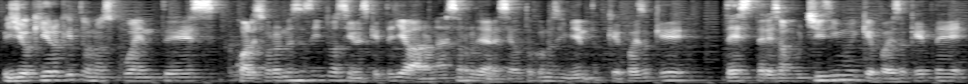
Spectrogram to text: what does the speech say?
Y yo quiero que tú nos cuentes cuáles fueron esas situaciones que te llevaron a desarrollar ese autoconocimiento, qué fue eso que te estresó muchísimo y qué fue eso que te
